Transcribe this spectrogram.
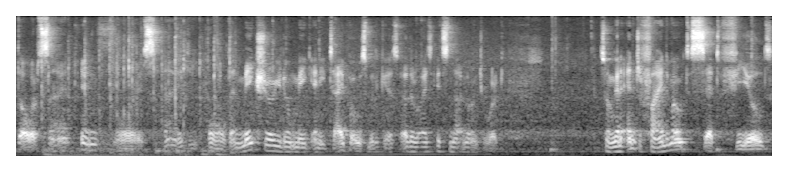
dollar sign invoice ID old and make sure you don't make any typos because otherwise it's not going to work. So I'm going to enter find mode, set field,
